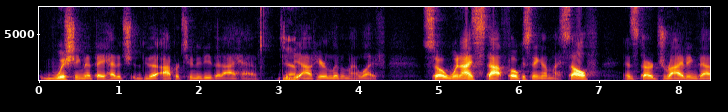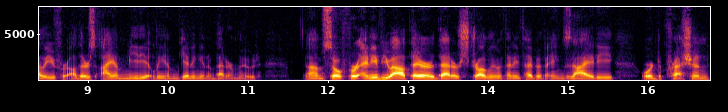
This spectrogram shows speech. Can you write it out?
wishing that they had the opportunity that I have to yeah. be out here living my life. So when I stop focusing on myself and start driving value for others, I immediately am getting in a better mood. Um, so for any of you out there that are struggling with any type of anxiety or depression,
